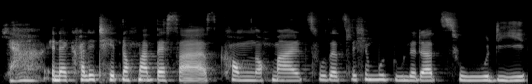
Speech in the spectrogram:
ja, in der Qualität nochmal besser. Es kommen nochmal zusätzliche Module dazu, die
